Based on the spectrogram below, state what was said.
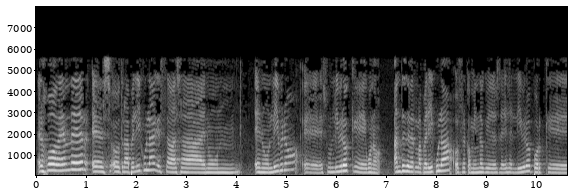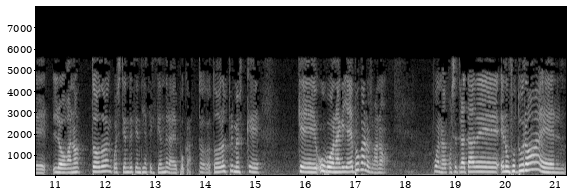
El juego de Ender es otra película que está basada en un, en un libro. Eh, es un libro que, bueno, antes de ver la película os recomiendo que os leáis el libro porque lo ganó todo en cuestión de ciencia ficción de la época. Todo. Todos los premios que, que hubo en aquella época los ganó. Bueno, pues se trata de, en un futuro, el-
